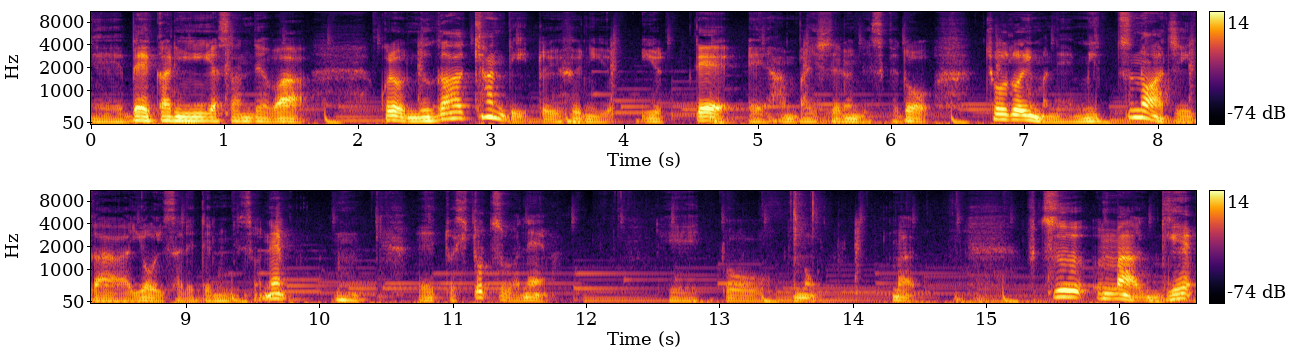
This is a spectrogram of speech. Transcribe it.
えー、ベーカリー屋さんでは、これをヌガーキャンディーというふうに言って、えー、販売してるんですけど、ちょうど今ね、3つの味が用意されてるんですよね。うん。えっ、ー、と、1つはね、えっ、ー、と、この、まあ、普通、まあ、げ、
